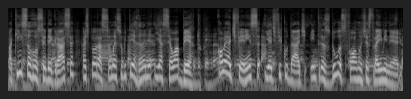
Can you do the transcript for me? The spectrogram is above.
Aqui em São José de Graça, a exploração é subterrânea e a céu aberto. Qual é a diferença e a dificuldade entre as duas formas de extrair minério?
